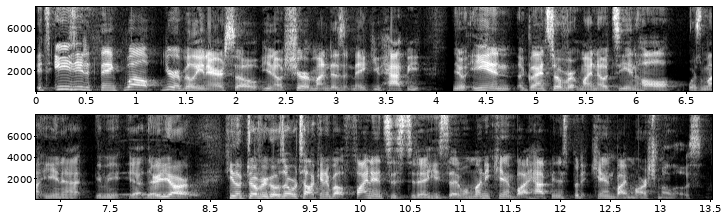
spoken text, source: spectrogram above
it's easy to think, well, you're a billionaire, so, you know, sure, money doesn't make you happy. You know, Ian I glanced over at my notes. Ian Hall, where's my Ian at? Give me, yeah, there you are. He looked over, he goes, oh, we're talking about finances today. He said, well, money can't buy happiness, but it can buy marshmallows.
